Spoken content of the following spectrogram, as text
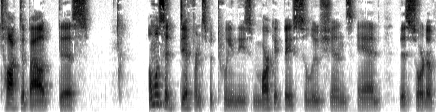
talked about this almost a difference between these market based solutions and this sort of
